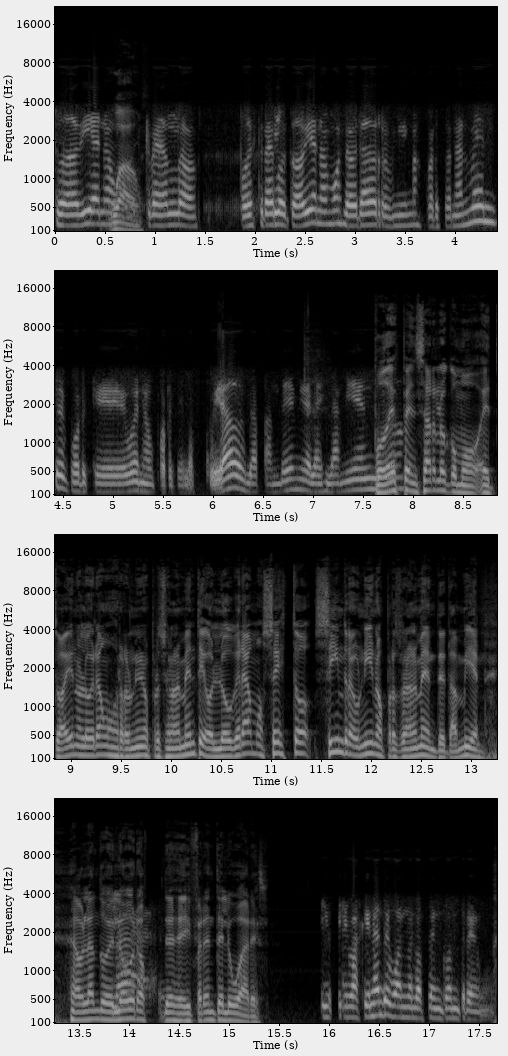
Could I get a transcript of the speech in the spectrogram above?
Todavía no, puedo creerlo podés creerlo, todavía no hemos logrado reunirnos personalmente porque, bueno, porque los cuidados, la pandemia, el aislamiento. ¿Podés pensarlo como eh, todavía no logramos reunirnos personalmente o logramos esto sin reunirnos personalmente también, hablando de logros desde diferentes lugares? Imagínate cuando nos encontremos.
